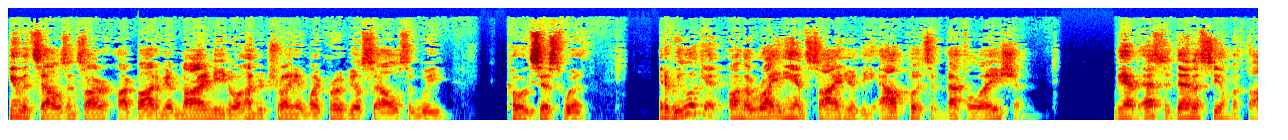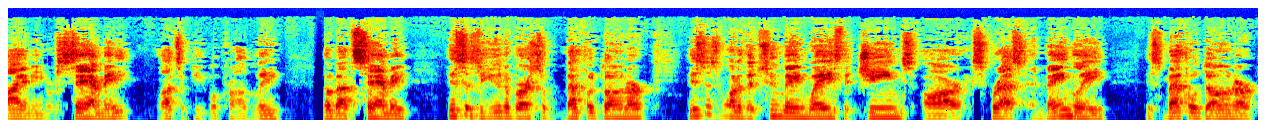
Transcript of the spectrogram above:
human cells inside our body. We have 90 to 100 trillion microbial cells that we coexist with. And if we look at on the right hand side here, the outputs of methylation, we have S-adenosylmethionine or SAMe. Lots of people probably know about SAMe. This is a universal methyl donor. This is one of the two main ways that genes are expressed, and mainly this methyl donor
